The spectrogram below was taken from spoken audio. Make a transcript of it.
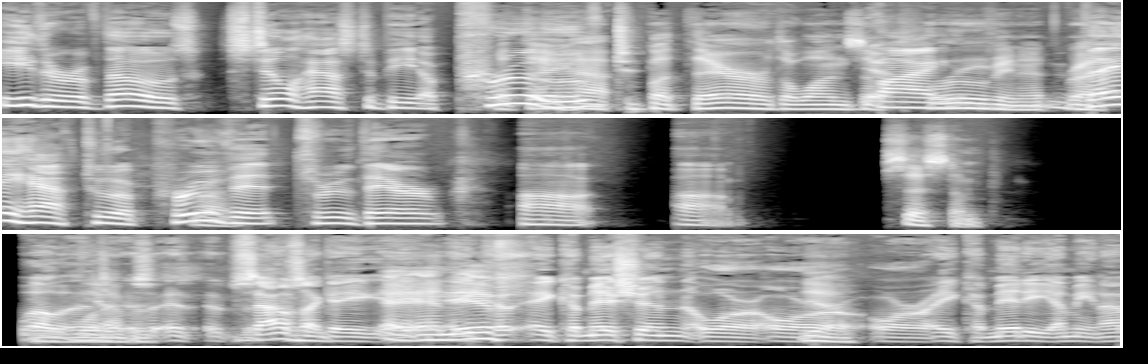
Either of those still has to be But, they approved. ha- but they're the ones that By- are proving it, right? They have to approve Right. it through their uh, um, system. Well, it, it- it sounds like a a, And a, if- a commission or or Yeah. or a committee. I mean, I,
